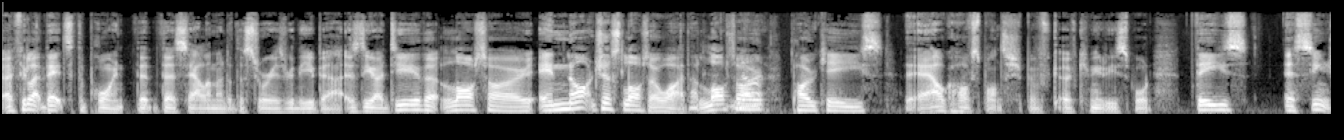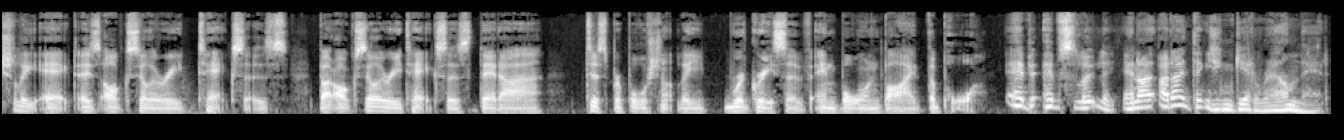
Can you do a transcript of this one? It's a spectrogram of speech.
I feel like that's the point that this element of the story is really about, is the idea that Lotto, and not just Lotto either, Lotto, No. pokies, the alcohol sponsorship of, of community sport, these essentially act as auxiliary taxes, but auxiliary taxes that are disproportionately regressive and borne by the poor. Ab- absolutely. And I, I don't think you can get around that.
